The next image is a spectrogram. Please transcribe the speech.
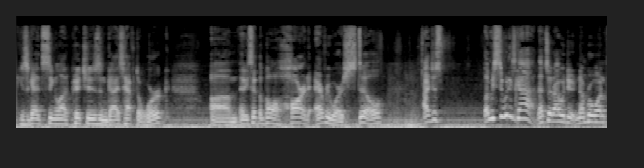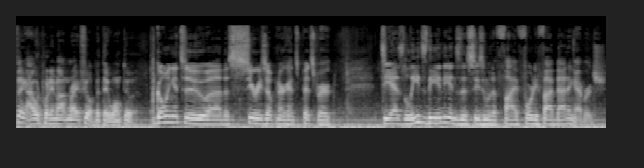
He's a guy that's seeing a lot of pitches, and guys have to work. Um, and he's hitting the ball hard everywhere still. I just let me see what he's got. That's what I would do. Number one thing, I would put him out in right field, but they won't do it. Going into uh, the series opener against Pittsburgh, Diaz leads the Indians this season with a 545 batting average,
